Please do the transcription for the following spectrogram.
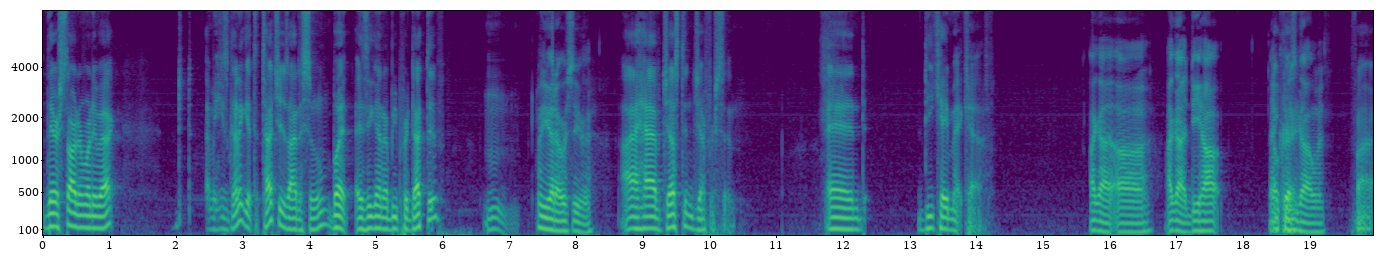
their starting running back, I mean, he's gonna get the touches, I'd assume. But is he gonna be productive? Mm. Who you got at receiver? I have Justin Jefferson and DK Metcalf. I got uh I got D Hop and Chris Okay. Godwin. Fire.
